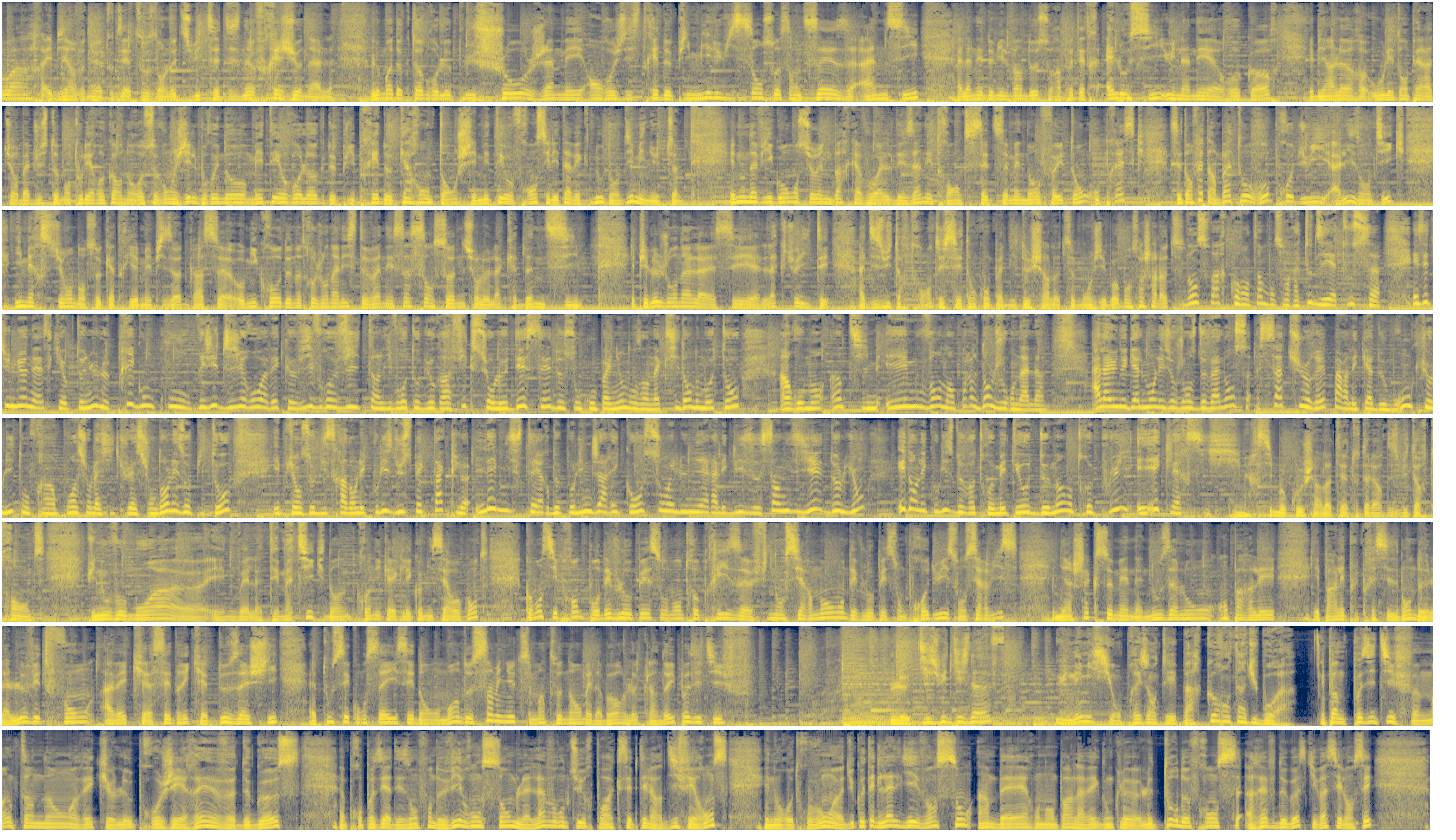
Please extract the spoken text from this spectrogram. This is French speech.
Bonsoir et bienvenue à toutes et à tous dans le 18-19 régional. Le mois d'octobre le plus chaud jamais enregistré depuis 1876 à Annecy. L'année 2022 sera peut-être elle aussi une année record. Et bien à l'heure où les températures battent justement tous les records, nous recevons Gilles Bruno, météorologue depuis près de 40 ans chez Météo France. Il est avec nous dans 10 minutes. Et nous naviguons sur une barque à voile des années 30 cette semaine dans le feuilleton ou presque. C'est en fait un bateau reproduit à l'identique. Immersion dans ce quatrième épisode grâce au micro de notre journaliste Vanessa Sanson sur le lac d'Annecy. Et puis le journal, c'est l'actualité à 18h30 et c'est en compagnie de Charlotte Mongibaud. Bonsoir Charlotte. Bonsoir Corentin, bonsoir à toutes et à tous. Et c'est une lyonnaise qui a obtenu le prix Goncourt, Brigitte Giraud avec Vivre vite, un livre autobiographique sur le décès de son compagnon dans un accident de moto. Un roman intime et émouvant, on en parle dans le journal. À la une également, les urgences de Valence saturées par les cas de bronchiolite. On fera un point sur la situation dans les hôpitaux. Et puis on se glissera dans les coulisses du spectacle Les Mystères de Pauline Jaricot, son et lumière à l'église Saint-Nizier de Lyon et dans les coulisses de votre météo demain entre pluie et éclaircie. Merci beaucoup Charlotte et à tout à l'heure 18h30. Puis nouveau mois euh, et nouvelle thématique dans notre chronique avec les commissaires aux comptes. Comment s'y prendre pour développer son entreprise financièrement, développer son produit, son service? Eh bien chaque semaine nous allons en parler et parler plus précisément de la levée de fonds avec Cédric Dezachi. Tous ces conseils c'est dans moins de 5 minutes maintenant, mais d'abord le clin d'œil positif. Le 18-19, une émission présentée par Corentin Dubois. Plein de positifs maintenant avec le projet Rêve de gosse, proposer à des enfants de vivre ensemble l'aventure pour accepter leurs différences. Et nous retrouvons euh, du côté de l'Allier Vincent Humbert. On en parle avec donc le, le Tour de France Rêve de gosse qui va s'élancer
